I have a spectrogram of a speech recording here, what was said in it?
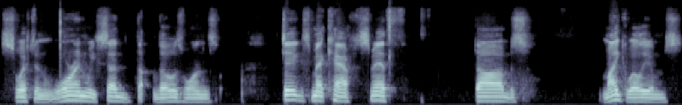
Swift, and Warren. We said th- those ones. Diggs, Metcalf, Smith, Dobbs, Mike Williams.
